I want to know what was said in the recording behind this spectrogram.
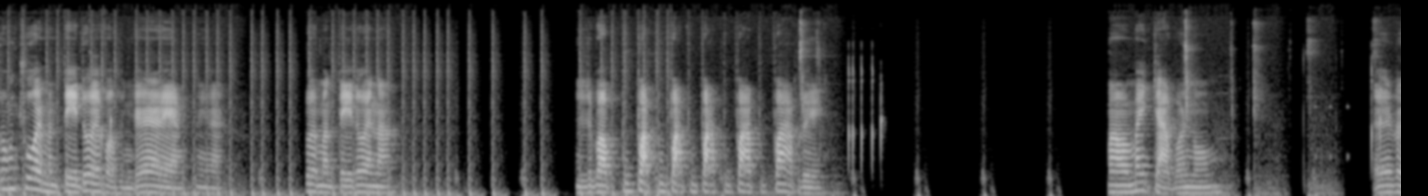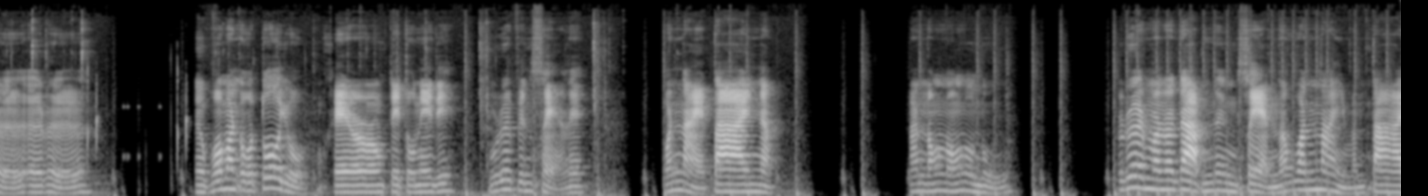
ต้องช่วยมันตีด้วยเปล่าถึงจะได้แรงนี่ไงช่วยมันตีด้วยนะเดี๋ยวจะแบบปุ๊บปับปุ๊บปับปุ๊บปับปุ๊บปับปุ๊บปับเลย มาไม่จับวะน้องเออเหรอเออเหรอเออเพราะมันโอโต้อยู่ โอเค เราลองตีตรงนี้ดิรู้ด้วยเป็นแสนเลย วันไหนตายเนี่ยอันน้องๆหนูๆเลือดมันระดับหนึ่งแสนนะวันไหนมันตาย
